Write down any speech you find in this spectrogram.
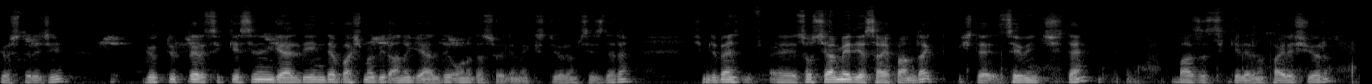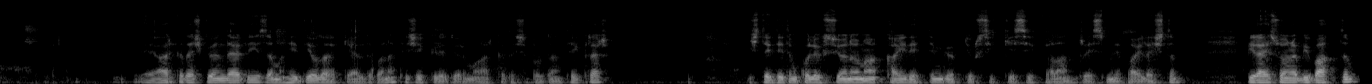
göstereceğim. Göktürkler sikkesinin geldiğinde başıma bir anı geldi. Onu da söylemek istiyorum sizlere. Şimdi ben e, sosyal medya sayfamda işte Sevinç'ten bazı sikkelerimi paylaşıyorum. E, arkadaş gönderdiği zaman hediye olarak geldi bana. Teşekkür ediyorum o arkadaşı buradan tekrar. İşte dedim koleksiyonuma kaydettim Göktürk sikkesi falan resmini paylaştım. Bir ay sonra bir baktım.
